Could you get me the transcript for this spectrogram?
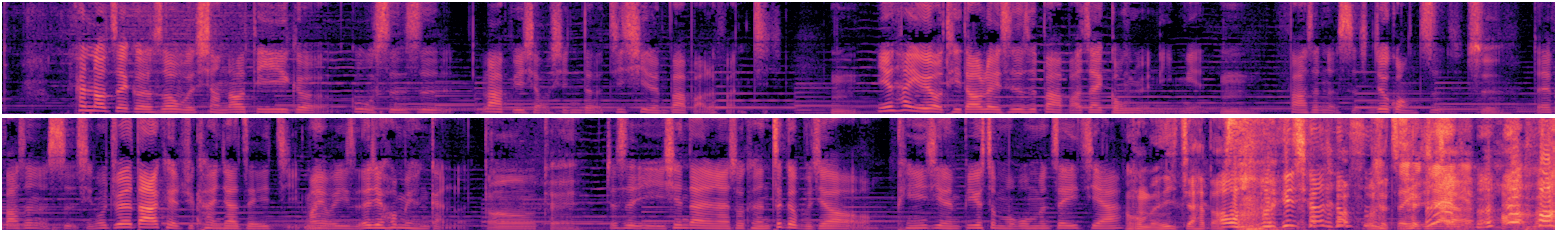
的。看到这个的时候，我想到第一个故事是蜡笔小新的机器人爸爸的反击，嗯，因为他也有提到类似，就是爸爸在公园里面，嗯。发生的事情就广志是对发生的事情，我觉得大家可以去看一下这一集，蛮有意思，而且后面很感人。OK，就是以现代人来说，可能这个比较平易近人，比如什么我们这一家，我们一家都是，我们一家都是这一家也花吗？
